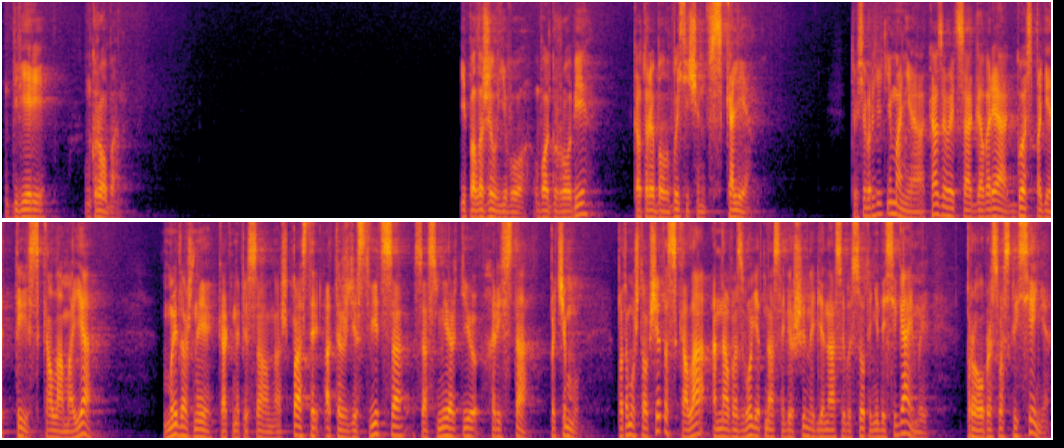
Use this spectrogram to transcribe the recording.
к двери гроба. И положил его в гробе, который был высечен в скале. То есть, обратите внимание, оказывается, говоря, «Господи, Ты скала моя», мы должны, как написал наш пастырь, отождествиться со смертью Христа. Почему? Потому что вообще-то скала, она возводит нас на вершины для нас и высоты недосягаемые, прообраз воскресения.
